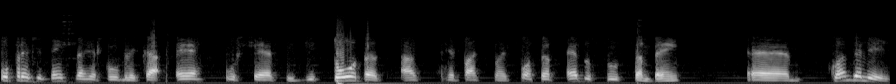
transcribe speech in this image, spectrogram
O presidente da República é o chefe de todas as repartições, portanto, é do SUS também. É, quando, ele,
